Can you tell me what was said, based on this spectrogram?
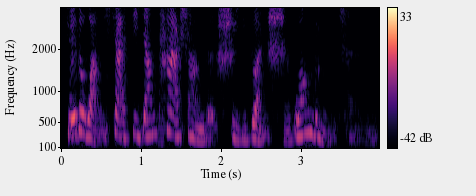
觉得往下即将踏上的是一段时光的旅程。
